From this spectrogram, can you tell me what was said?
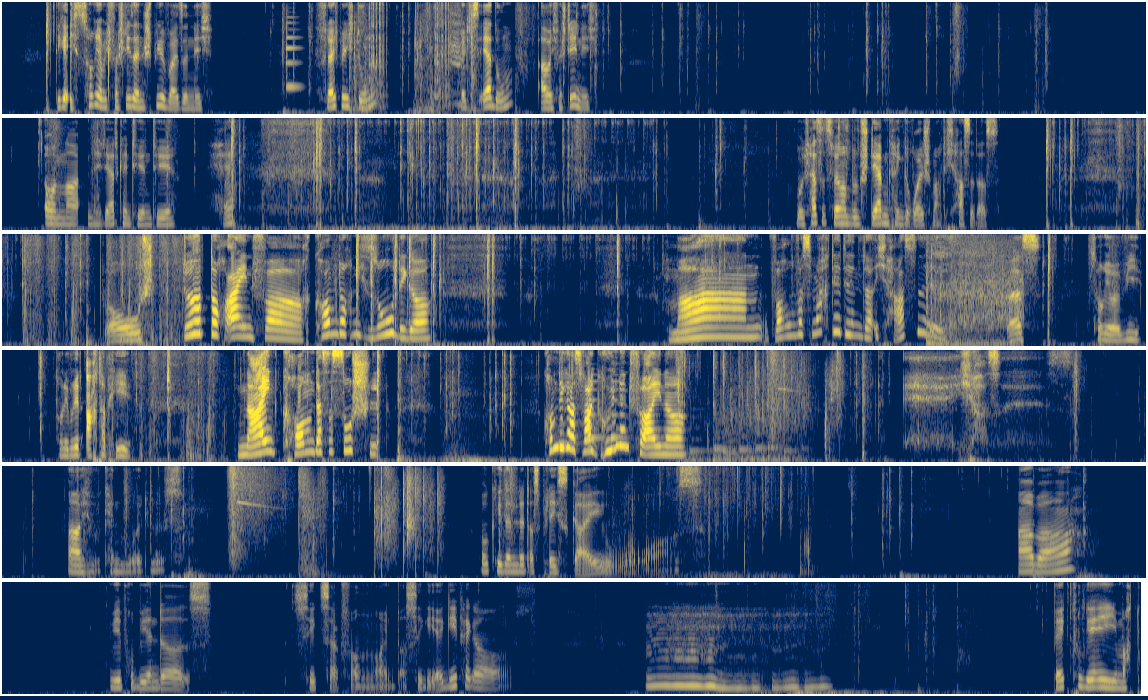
Digga, ich sorry, aber ich verstehe seine Spielweise nicht. Vielleicht bin ich dumm. Vielleicht ist er dumm, aber ich verstehe nicht. Nein, nee, der hat kein TNT. Hä? Wo ich hasse es, wenn man beim Sterben kein Geräusch macht. Ich hasse das. Bro, stirb doch einfach. Komm doch nicht so, Digga. Mann, warum, was macht ihr denn da? Ich hasse. Was? Sorry, aber wie? Und ihr bringt 8 HP. Nein, komm, das ist so schlimm. Komm, Digga, was war grün denn für einer? Ich hasse es. Ah, ich kenne Voidless. Okay, dann let us play Sky Wars. Aber wir probieren das Zickzack V9 Bassig ERG Pack aus. Back to Game. Macht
